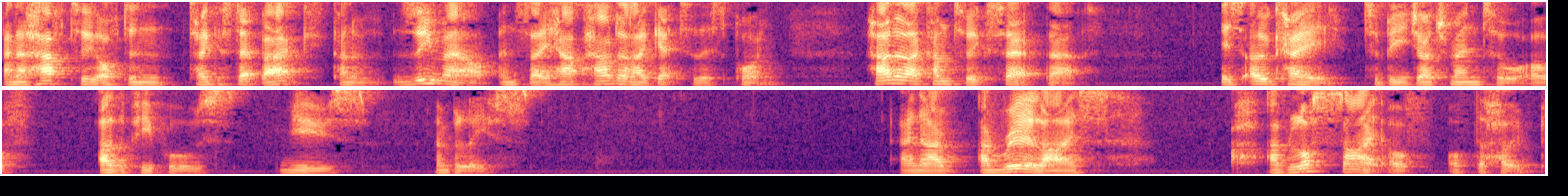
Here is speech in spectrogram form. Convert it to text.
And I have to often take a step back, kind of zoom out and say, how, how did I get to this point? How did I come to accept that it's okay to be judgmental of other people's views and beliefs? And I, I realize I've lost sight of, of the hope,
